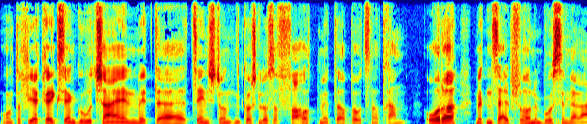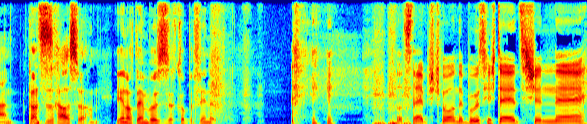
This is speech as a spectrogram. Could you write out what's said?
Und dafür kriegst du einen Gutschein mit äh, 10 Stunden kostenloser Fahrt mit der Bozner Tram. Oder mit einem selbstfahrenden Bus im Iran. Kannst du sich aussuchen. Je nachdem, wo sie sich gerade befindet. Der selbstfahrende Bus ist der jetzt schon. Äh,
